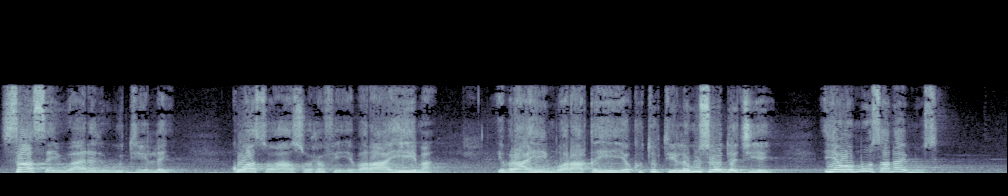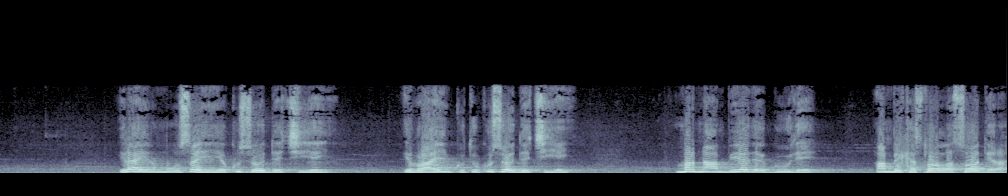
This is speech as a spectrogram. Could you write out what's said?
Saasay waanadu ugu tiilay kuwaasoo ahaa suxufi ibraahiima ibraahiim waraaqihii iyo kutubtii lagu soo dejiyey iyo muusa nabi muuse. Ilaahay muuse iyo ku soo dejiyey ibraahiim kutub ku soo dejiyey. Marna ambiyada guude ambi kastoo la soo dira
